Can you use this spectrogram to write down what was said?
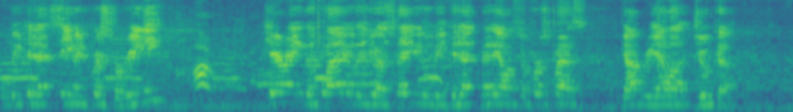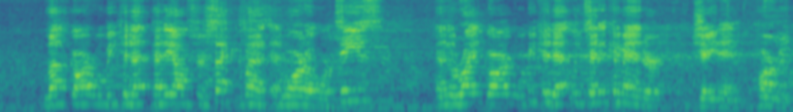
will be Cadet Seaman Krista Reedy. Carrying the flag of the U.S. Navy will be Cadet Petty Officer First Class Gabriela Juca. Left guard will be Cadet Petty Officer Second Class Eduardo Ortiz. And the right guard will be Cadet Lieutenant Commander Jaden Harmon.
